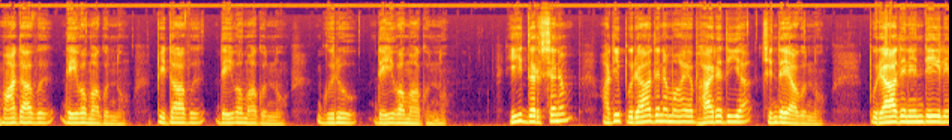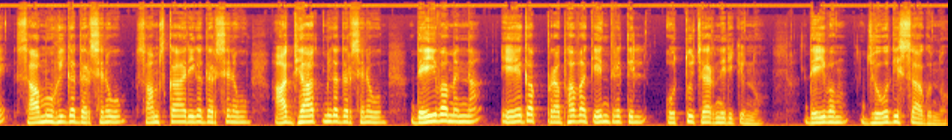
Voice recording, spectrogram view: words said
മാതാവ് ദൈവമാകുന്നു പിതാവ് ദൈവമാകുന്നു ഗുരു ദൈവമാകുന്നു. ഈ ദർശനം അതിപുരാതനമായ ഭാരതീയ ചിന്തയാകുന്നു. പുരാതനേന്ത്യയിലെ സാമൂഹിക ദർശനവും സാംസ്കാരിക ദർശനവും ആധ്യാത്മിക ദർശനവും ദൈവമെന്ന ഏകപ്രഭവ കേന്ദ്രത്തിൽ ഒത്തുചേർന്നിരിക്കുന്നു. ദൈവം ജ്യോതിസ്സാകുന്നു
